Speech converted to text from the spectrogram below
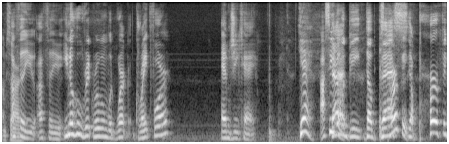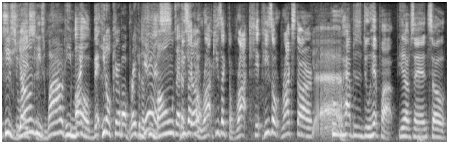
I'm sorry. I feel you. I feel you. You know who Rick Rubin would work great for? MGK. Yeah, I see That, that. would be the It's best, perfect. the perfect He's situation. young. He's wild. He might. Oh, he don't care about breaking a Yes. few bones at he's a like show. a rock. He's like the rock hip. He's a rock star Yeah. who happens to do hip hop. You know what I'm saying? So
